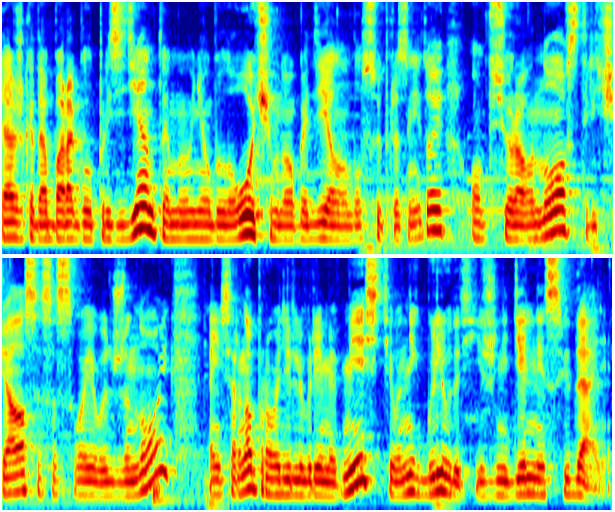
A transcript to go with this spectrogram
даже когда Барак был президентом, и у него было очень много дел, он был супер занятой, он все равно встречался со своей вот женой, они все равно проводили время вместе, и у них были вот эти еженедельные свидания.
